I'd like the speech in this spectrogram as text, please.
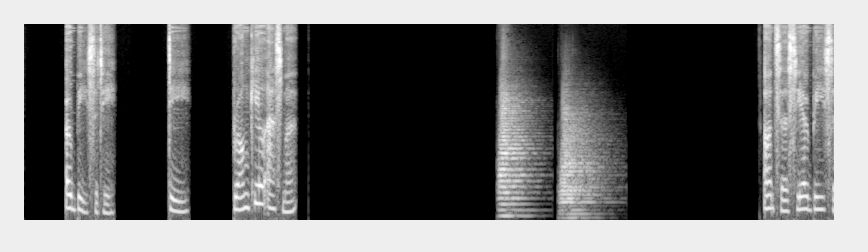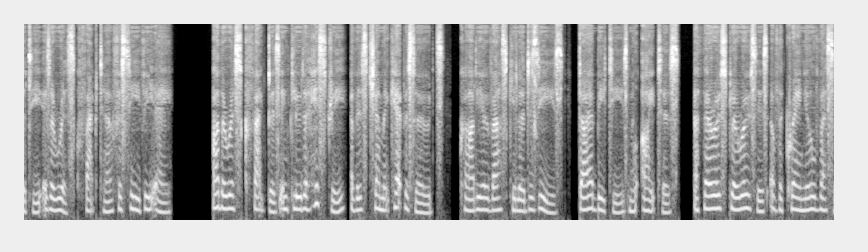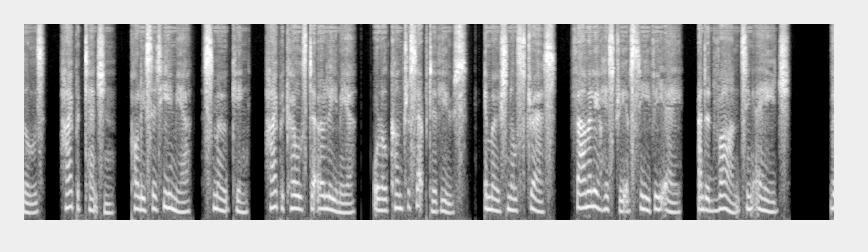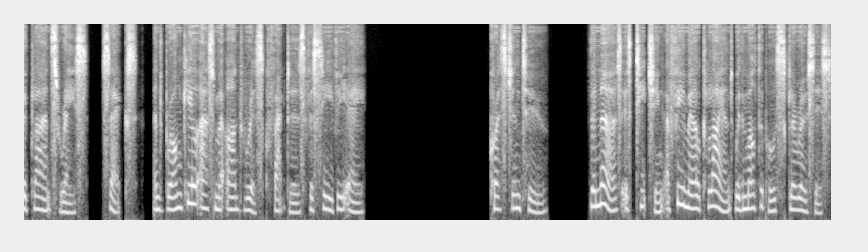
Obesity. D. Bronchial asthma Answer C. Obesity is a risk factor for CVA. Other risk factors include a history of ischemic episodes, cardiovascular disease, diabetes mellitus, atherosclerosis of the cranial vessels, hypertension, polycythemia, smoking, hypercholesterolemia, oral contraceptive use, emotional stress, family history of CVA, and advancing age. The client's race, sex, and bronchial asthma aren't risk factors for CVA. Question 2. The nurse is teaching a female client with multiple sclerosis.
